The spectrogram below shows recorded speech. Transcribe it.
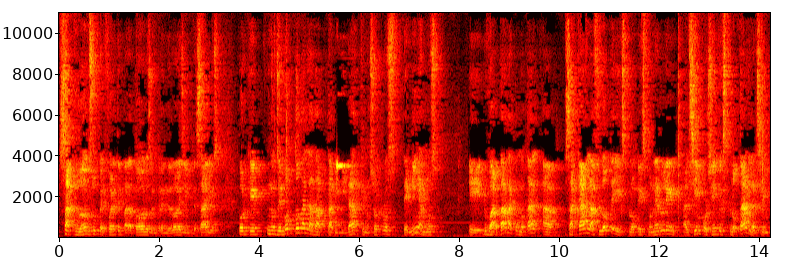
sacudón súper fuerte para todos los emprendedores y empresarios, porque nos llevó toda la adaptabilidad que nosotros teníamos eh, guardada como tal a sacarla a flote y exponerle al 100%, explotarla al 100%.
